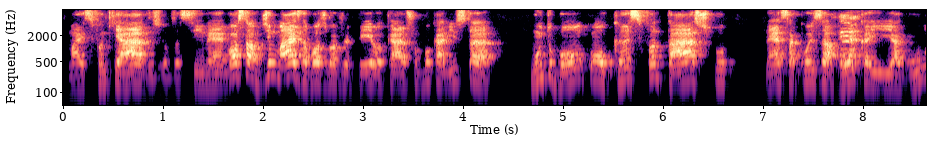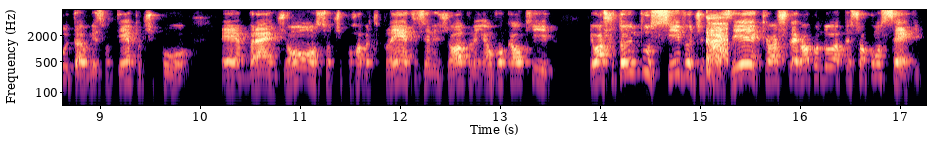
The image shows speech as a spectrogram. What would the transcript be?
mais funkeadas, digamos assim, né? Gosto demais da voz de Roger Taylor, cara, acho um vocalista muito bom, com alcance fantástico, né? Essa coisa rouca e aguda ao mesmo tempo, tipo é, Brian Johnson, tipo Robert Plant, James Joplin, é um vocal que eu acho tão impossível de fazer que eu acho legal quando a pessoa consegue.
